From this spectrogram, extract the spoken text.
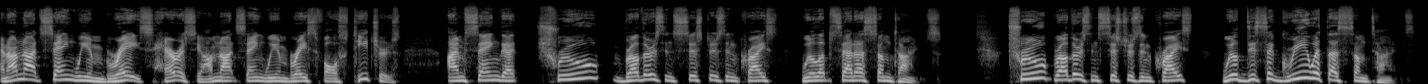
And I'm not saying we embrace heresy. I'm not saying we embrace false teachers. I'm saying that true brothers and sisters in Christ will upset us sometimes. True brothers and sisters in Christ will disagree with us sometimes.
